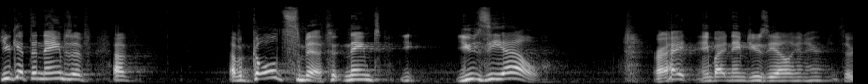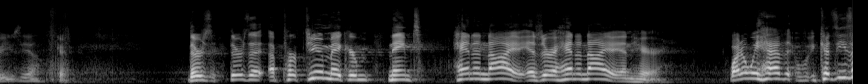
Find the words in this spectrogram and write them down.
you get the names of, of, of a goldsmith named Uzziel. right? Anybody named Uzziel in here? Is there Uzziel? Okay. There's, there's a, a perfume maker named Hananiah. Is there a Hananiah in here? Why don't we have, because these,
